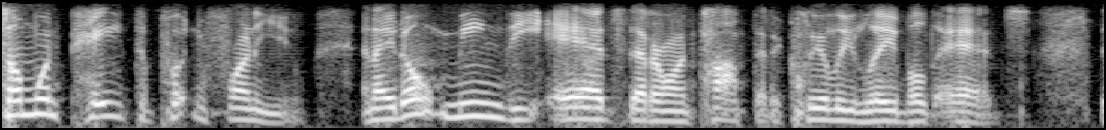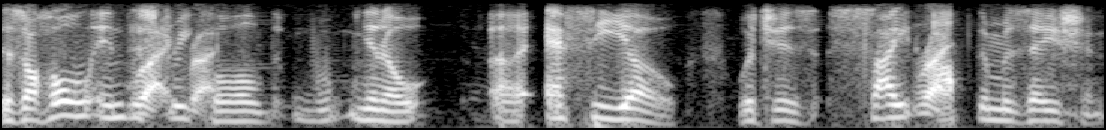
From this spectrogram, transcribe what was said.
someone paid to put in front of you. And I don't mean the ads that are on top that are clearly labeled ads. There's a whole industry Right, right. called, you know, uh, SEO, which is site Right. optimization.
